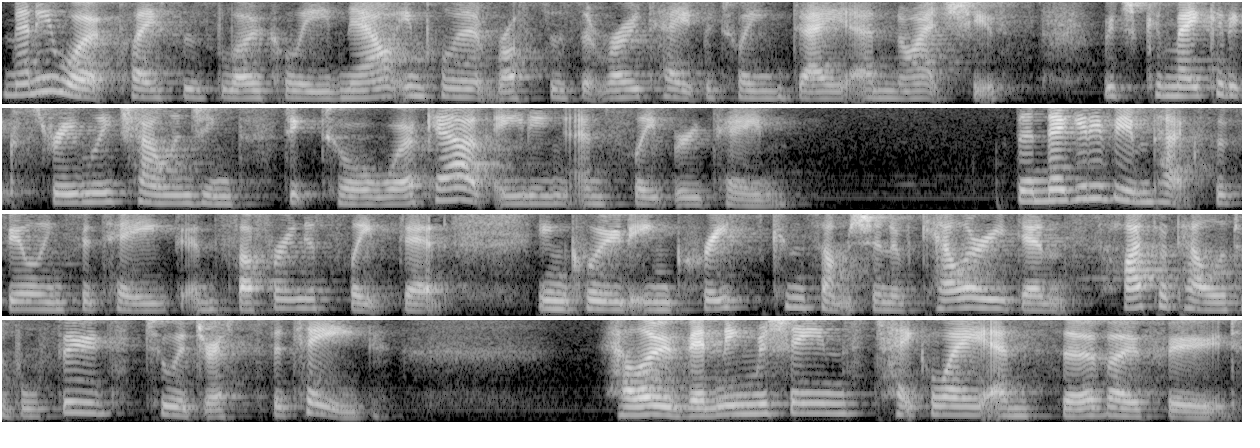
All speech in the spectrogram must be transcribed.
Many workplaces locally now implement rosters that rotate between day and night shifts, which can make it extremely challenging to stick to a workout, eating, and sleep routine. The negative impacts of feeling fatigued and suffering a sleep debt include increased consumption of calorie dense, hyperpalatable foods to address fatigue. Hello vending machines, takeaway, and servo food.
